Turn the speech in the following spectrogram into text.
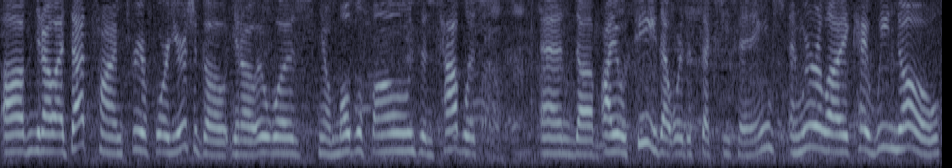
Um, you know, at that time, three or four years ago, you know, it was, you know, mobile phones and tablets and um, IoT that were the sexy things. And we were like, hey, we know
